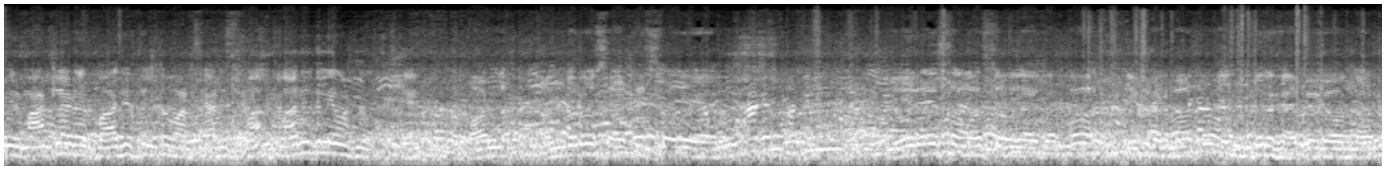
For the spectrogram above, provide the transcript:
మీరు మాట్లాడారు బాధితులతో వాళ్ళు సాటిస్ఫై బాధితులు ఏమంటున్నారు? వాళ్ళు అందరూ సాటిస్ఫై అయ్యారు. వేరే సమస్యలు తప్ప ఇక్కడ మాత్రం అందరూ హ్యాపీగా ఉన్నారు.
